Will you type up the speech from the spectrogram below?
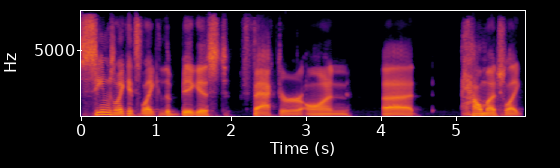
seems like it's like the biggest factor on uh how much like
